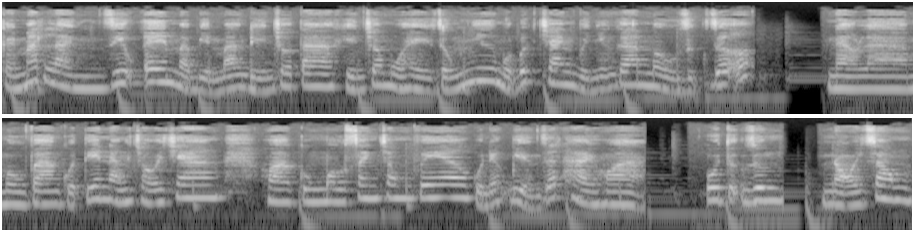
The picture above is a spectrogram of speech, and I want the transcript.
Cái mát lành, dịu êm mà biển mang đến cho ta khiến cho mùa hè giống như một bức tranh với những gam màu rực rỡ. Nào là màu vàng của tia nắng chói chang, hòa cùng màu xanh trong veo của nước biển rất hài hòa. Ôi tự dưng, nói xong,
